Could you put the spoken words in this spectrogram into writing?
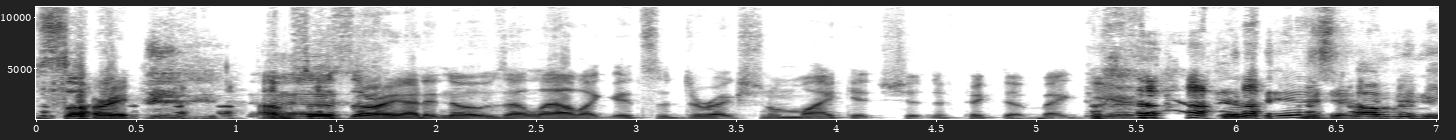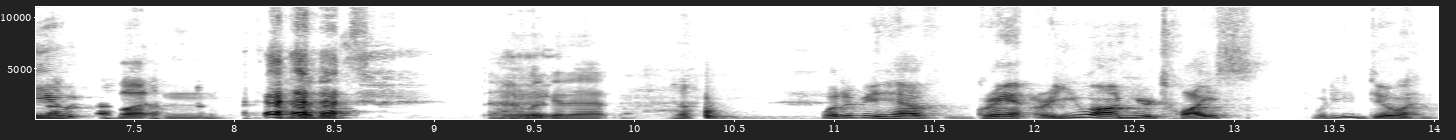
Sorry. I'm so sorry. I didn't know it was that loud. Like it's a directional mic. It shouldn't have picked up back here. There is a mute button. But it's oh, look at that. What did we have? Grant, are you on here twice? What are you doing?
